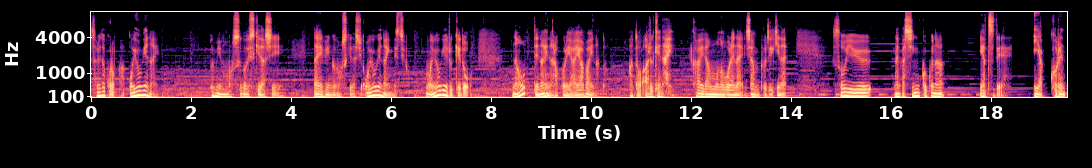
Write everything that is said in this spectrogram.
それどころか泳げない。海もすごい好きだし、ダイビングも好きだし、泳げないんですよ。もう泳げるけど、治ってないならこれややばいなと。あと歩けない。階段も登れない。ジャンプできない。そういう、なんか深刻なやつで、いや、これ治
